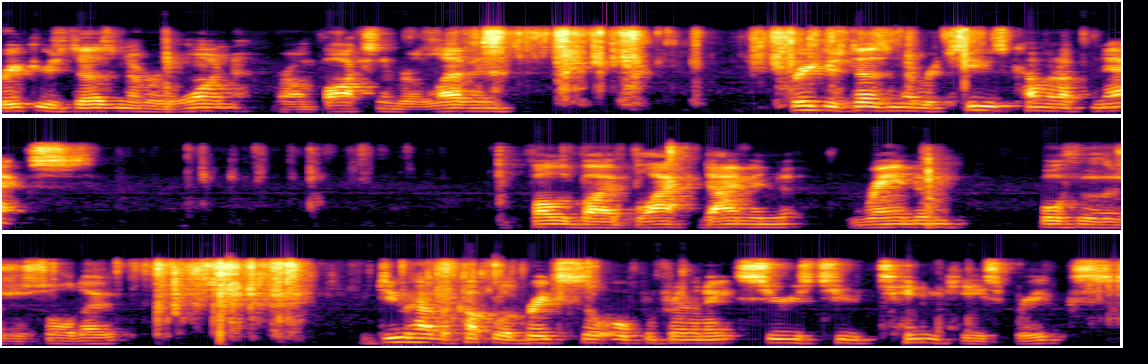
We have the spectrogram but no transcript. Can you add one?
Breakers Dozen number one. We're on box number 11. Breakers Dozen number two is coming up next, followed by Black Diamond Random. Both of those are sold out. We do have a couple of breaks still open for the night. Series 2 tin case breaks.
